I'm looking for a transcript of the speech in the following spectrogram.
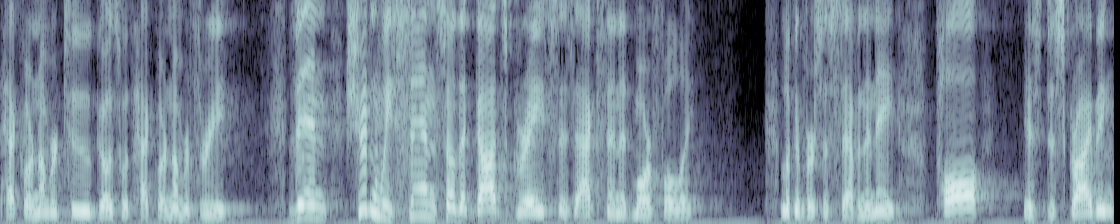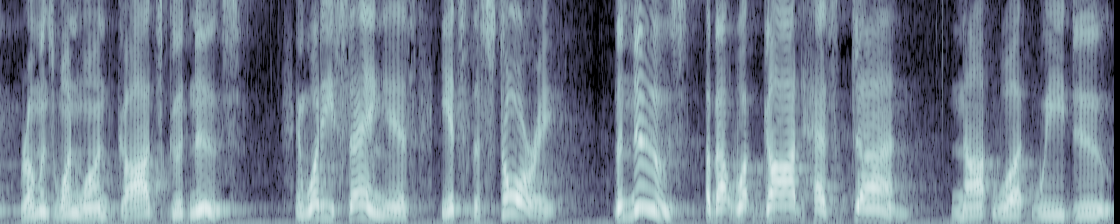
heckler number two goes with heckler number three. Then, shouldn't we sin so that God's grace is accented more fully? Look at verses 7 and 8. Paul is describing Romans 1 1, God's good news. And what he's saying is, it's the story The news about what God has done, not what we do.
